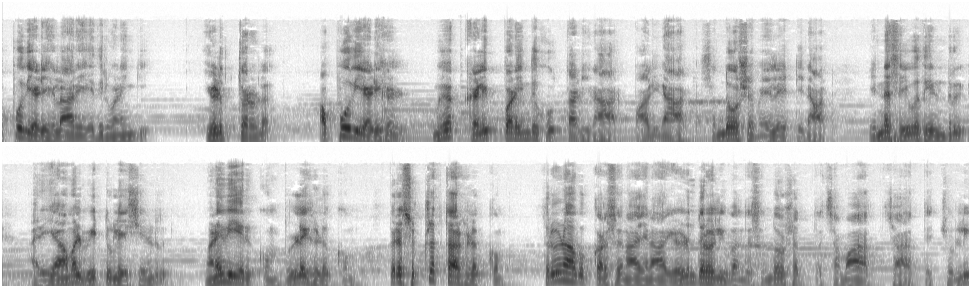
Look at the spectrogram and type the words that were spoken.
அப்போதி அடிகளாரை எதிர்வணங்கி எடுத்தருள அப்போதி அடிகள் மிக களிப்படைந்து கூத்தாடினார் பாடினார் சந்தோஷ மேலேற்றினார். என்ன செய்வது என்று அறியாமல் வீட்டுள்ளே சென்று மனைவியருக்கும் பிள்ளைகளுக்கும் பிற சுற்றத்தார்களுக்கும் திருநாவுக்கரசு நாயனார் எழுந்தருளி வந்த சந்தோஷத்தை சமாச்சாரத்தை சொல்லி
